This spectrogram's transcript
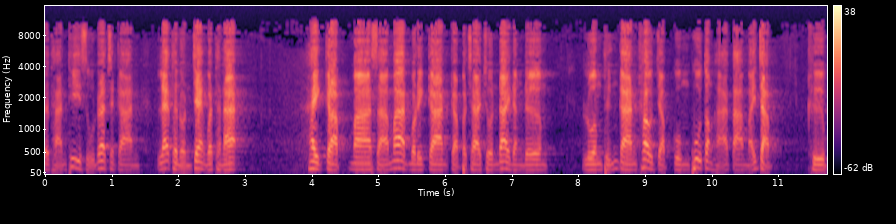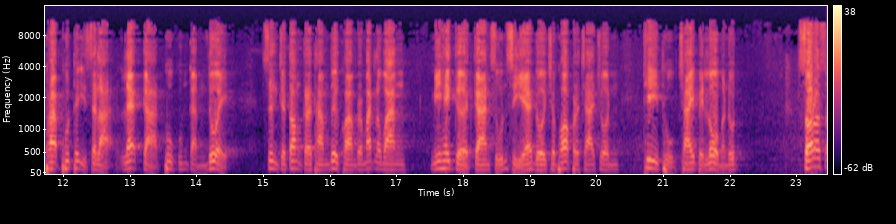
สถานที่ศูนย์ราชการ และถนนแจ้งวัฒนะ ให้กลับมาสามารถบริการกับประชาชนได้ดังเดิม รวมถึงการเข้าจับกลุ่มผู้ต้องหาตามหมายจับ คือพระพุทธอิสระและกาดผู้คุ้มกันด้วย ซึ่งจะต้องกระทำด้วยความระมัดระวังมิให้เกิดการสูญเสียโดยเฉพาะประชาชนที่ถูกใช้เป็นโล่มนุษย์ สรส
